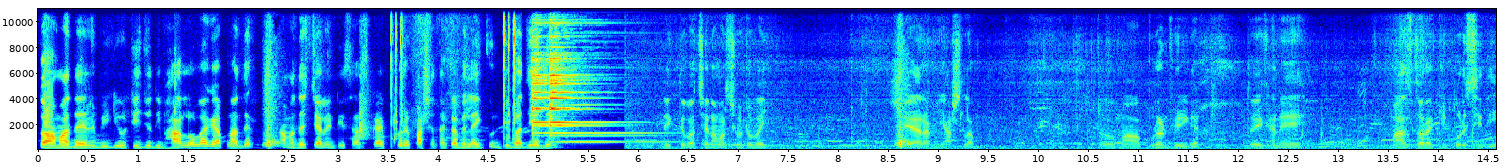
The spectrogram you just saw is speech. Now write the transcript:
তো আমাদের ভিডিওটি যদি ভালো লাগে আপনাদের, আমাদের চ্যানেলটি সাবস্ক্রাইব করে পাশে থাকা বেল আইকনটি বাজিয়ে দিন। দেখতে পাচ্ছেন আমার ছোট ভাই, সে আর আমি আসলাম। তো মা পুরান ফেরিঘাট। তো এখানে মাছ ধরা কি পরিস্থিতি,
